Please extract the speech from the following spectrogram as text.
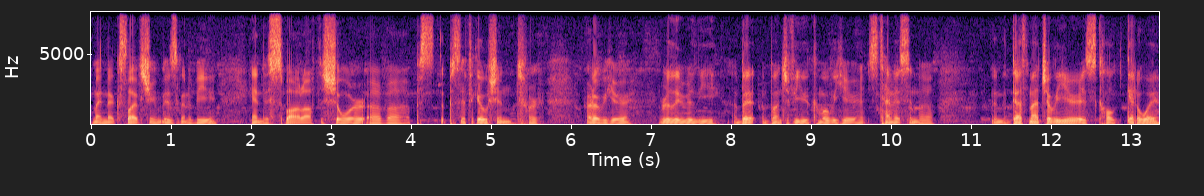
my next live stream is going to be. In this spot off the shore of uh, the Pacific Ocean or right over here. Really really I bet a bunch of you come over here. It's tennis and the and the death match over here is called Getaway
